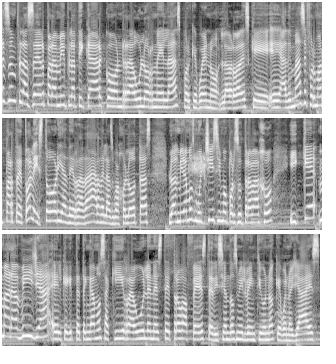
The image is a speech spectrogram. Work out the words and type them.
Es un placer para mí platicar con Raúl Ornelas, porque bueno, la verdad es que eh, además de formar parte de toda la historia de Radar de las Guajolotas, lo admiramos muchísimo por su trabajo. Y qué maravilla el que te tengamos aquí, Raúl, en este Trova Fest edición 2021, que bueno, ya es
